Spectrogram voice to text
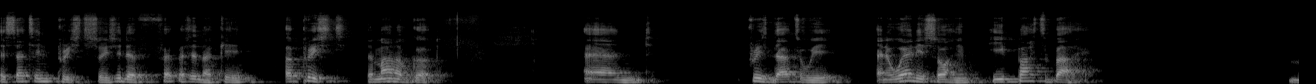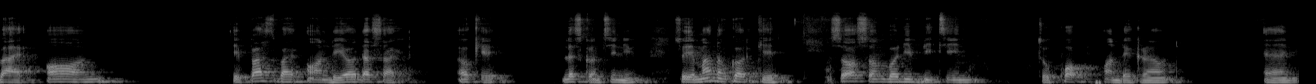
a certain priest. So you see the first person that came, a priest, the man of God. And priest that way. And when he saw him, he passed by, by on, he passed by on the other side. Okay. Let's continue. So a man of God came, saw somebody beating to pop on the ground, and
